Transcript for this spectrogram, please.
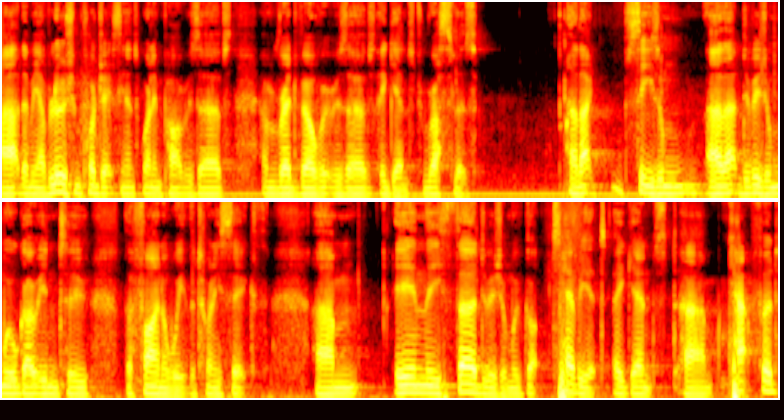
Uh, then we have Lewisham Projects against Welling Park Reserves and Red Velvet Reserves against Rustlers. Uh, that season, uh, that division will go into the final week, the 26th. Um, in the third division, we've got Teviot against um, Catford.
